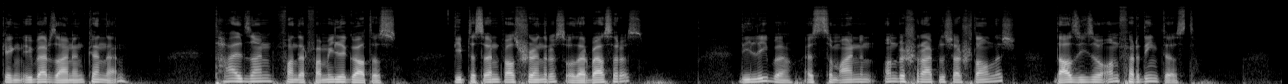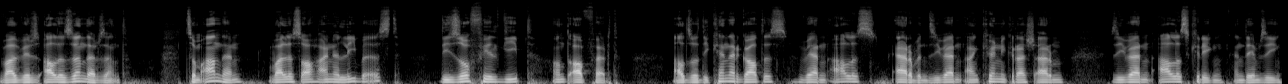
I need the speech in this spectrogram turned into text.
gegenüber seinen Kindern. Teil sein von der Familie Gottes Gibt es irgendwas Schöneres oder Besseres? Die Liebe ist zum einen unbeschreiblich erstaunlich, da sie so unverdient ist, weil wir alle Sünder sind. Zum anderen, weil es auch eine Liebe ist, die so viel gibt und opfert. Also die Kinder Gottes werden alles erben, sie werden ein Königreich erben, sie werden alles kriegen, indem sie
